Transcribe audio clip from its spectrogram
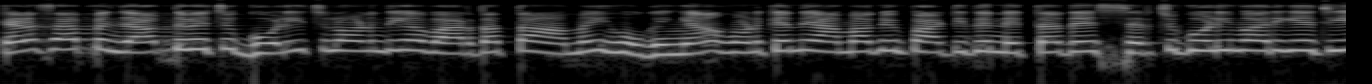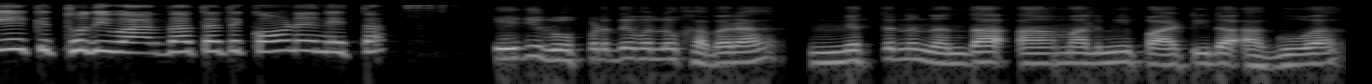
ਟੈਣਾ ਸਾਹਿਬ ਪੰਜਾਬ ਦੇ ਵਿੱਚ ਗੋਲੀ ਚਲਾਉਣ ਦੀਆਂ ਵਾਰਦਾਤਾਂ ਆਮ ਹੀ ਹੋ ਗਈਆਂ। ਹੁਣ ਕਹਿੰਦੇ ਆਮ ਆਦਮੀ ਪਾਰਟੀ ਦੇ ਨੇਤਾ ਦੇ ਸਿਰ 'ਚ ਗੋਲੀ ਮਾਰੀ ਹੈ ਜੀ। ਇਹ ਕਿੱਥੋਂ ਦੀ ਵਾਰਦਾਤ ਹੈ ਤੇ ਕੌਣ ਹੈ ਨੇਤਾ? ਇਹ ਜੀ ਰੋਪੜ ਦੇ ਵੱਲੋਂ ਖਬਰ ਆ। ਨਿਤਨ ਨੰਦਾ ਆਮ ਆਦਮੀ ਪਾਰਟੀ ਦਾ ਆਗੂ ਆ।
